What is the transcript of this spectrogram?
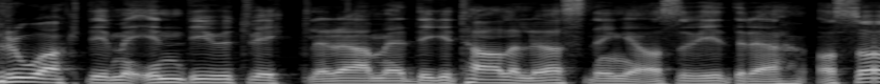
proaktiv med indie-utviklere, med digitale løsninger osv. Og, så og så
